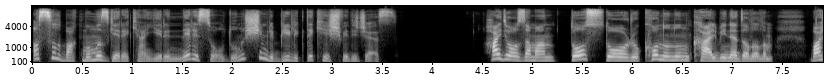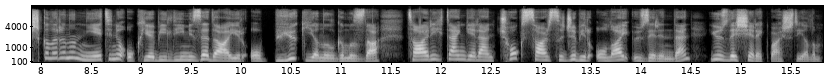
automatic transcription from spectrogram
asıl bakmamız gereken yerin neresi olduğunu şimdi birlikte keşfedeceğiz. Haydi o zaman dost doğru konunun kalbine dalalım. Başkalarının niyetini okuyabildiğimize dair o büyük yanılgımızla tarihten gelen çok sarsıcı bir olay üzerinden yüzleşerek başlayalım.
